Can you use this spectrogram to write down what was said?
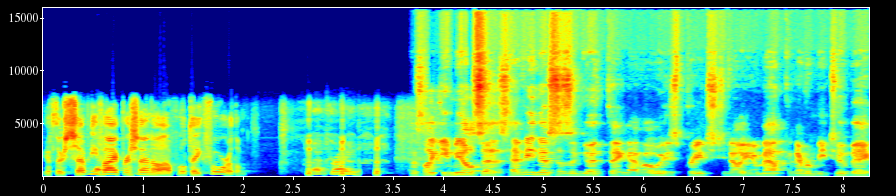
If they're seventy five percent off, we'll take four of them. that's right. It's like Emil says, heaviness is a good thing. I've always preached, you know, your mount can never be too big.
